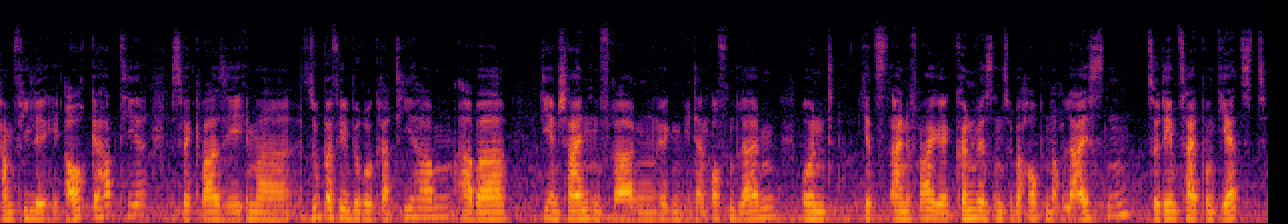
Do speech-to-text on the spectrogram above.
haben viele auch gehabt hier, dass wir quasi immer super viel Bürokratie haben, aber die entscheidenden Fragen irgendwie dann offen bleiben. Und jetzt eine Frage, können wir es uns überhaupt noch leisten, zu dem Zeitpunkt jetzt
